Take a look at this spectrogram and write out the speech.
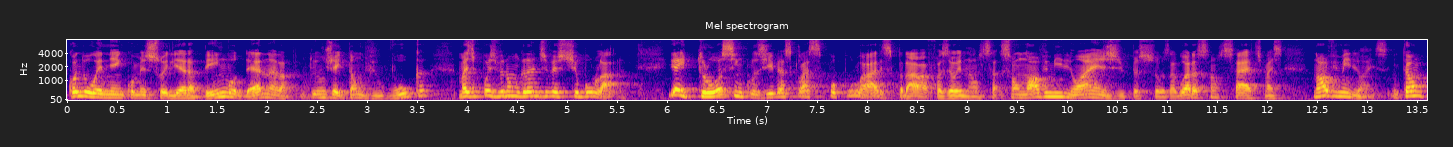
Quando o Enem começou, ele era bem moderno, era um jeitão vulca, mas depois virou um grande vestibular. E aí trouxe, inclusive, as classes populares para fazer o Enem. São 9 milhões de pessoas, agora são 7, mas 9 milhões. Então,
